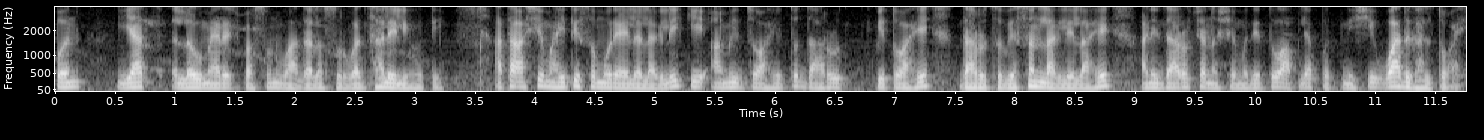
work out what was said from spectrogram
पण याच लव्ह मॅरेजपासून वादाला सुरुवात झालेली होती. आता अशी माहिती समोर यायला लागली की अमित जो आहे तो दारू पितो आहे दारूचं व्यसन लागलेलं आहे आणि दारूच्या नशेमध्ये तो आपल्या पत्नीशी वाद घालतो आहे.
